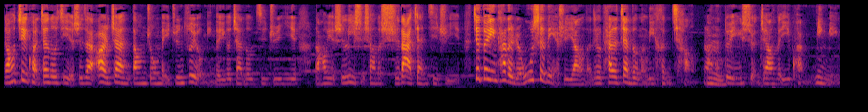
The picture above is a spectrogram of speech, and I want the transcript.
然后这款战斗机也是在二战当中美军最有名的一个战斗机之一，然后也是历史上的十大战机之一。这对应它的人物设定也是一样的，就是它的战斗能力很强，然后对应选这样的一款命名。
